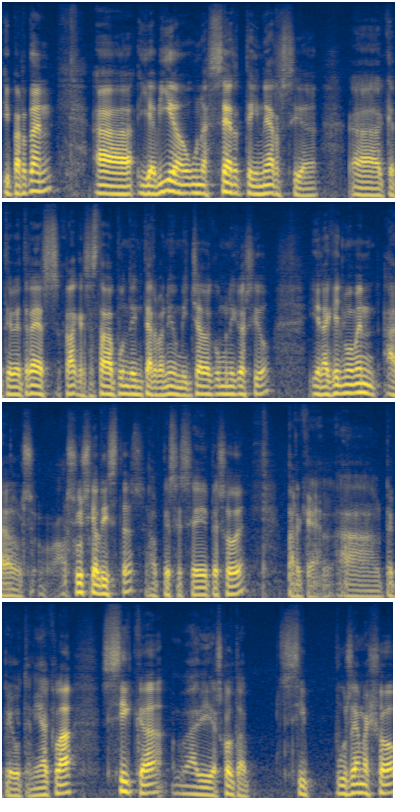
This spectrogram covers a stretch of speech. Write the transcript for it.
I per tant, eh, hi havia una certa inèrcia eh, que TV3, clar, que s'estava a punt d'intervenir un mitjà de comunicació, i en aquell moment els, els socialistes, el PSC i PSOE, perquè el, PP ho tenia clar, sí que va dir, escolta, si posem això,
